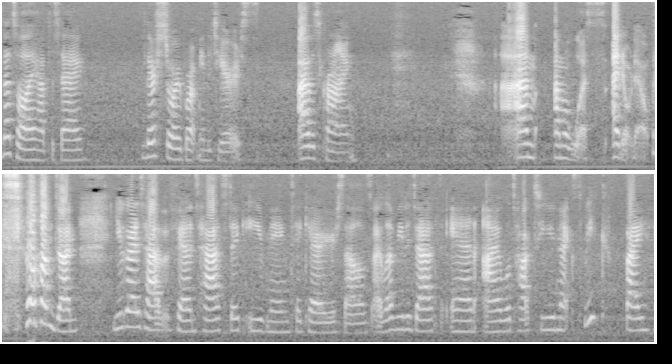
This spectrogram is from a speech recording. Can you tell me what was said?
that's all I have to say. Their story brought me to tears. I was crying. I'm I'm a wuss. I don't know. So I'm done. You guys have a fantastic evening. Take care of yourselves. I love you to death and I will talk to you next week. Bye.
